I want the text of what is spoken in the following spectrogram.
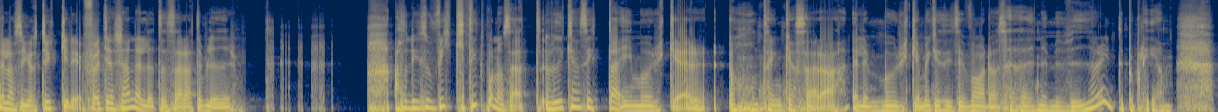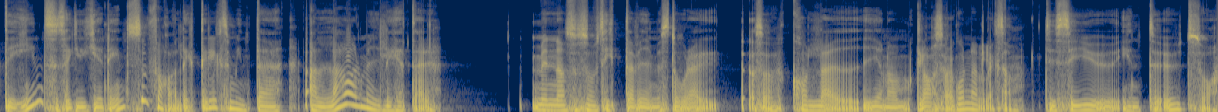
Eller alltså jag tycker det. För att jag känner lite så här att det blir Alltså det är så viktigt på något sätt. Vi kan sitta i mörker och tänka så här, eller mörker, men vi kan sitta i vardag och säga nej men vi har inte problem. Det är inte så segregerat, det är inte så farligt. Det är liksom inte, alla har möjligheter. Men alltså så tittar vi med stora, alltså kolla genom glasögonen liksom. Det ser ju inte ut så.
